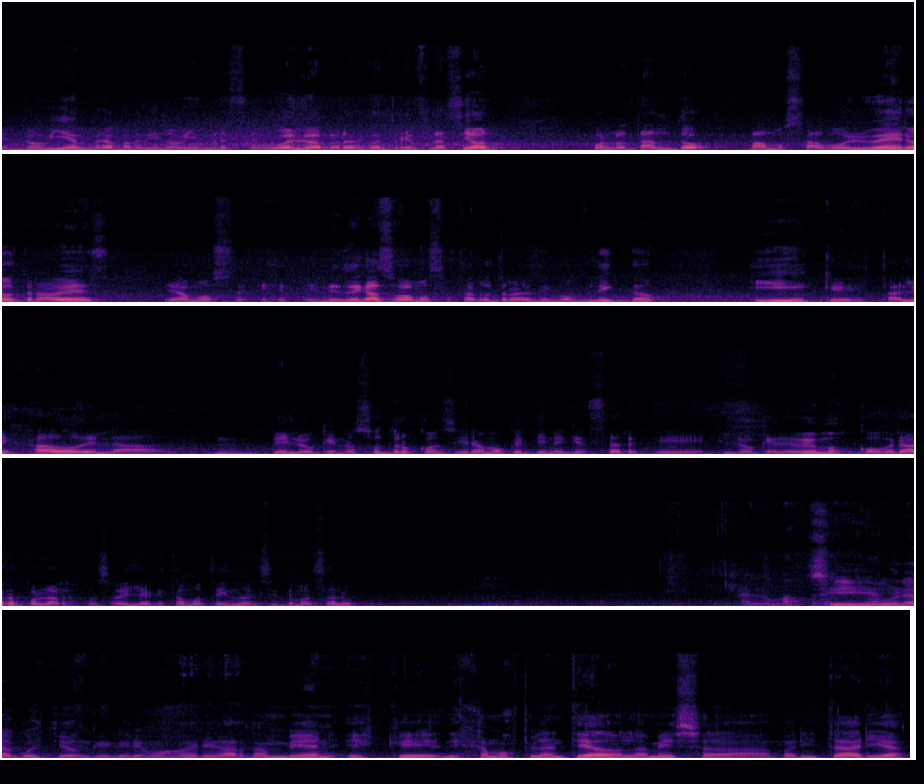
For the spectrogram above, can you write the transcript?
En noviembre, a partir de noviembre, se vuelve a perder contra inflación, por lo tanto, vamos a volver otra vez, digamos, en ese caso vamos a estar otra vez en conflicto y que está alejado de, la, de lo que nosotros consideramos que tiene que ser eh, lo que debemos cobrar por la responsabilidad que estamos teniendo del sistema de salud. ¿Algo más para Sí, agregar? una cuestión que queremos agregar también es que dejamos planteado en la mesa paritaria,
